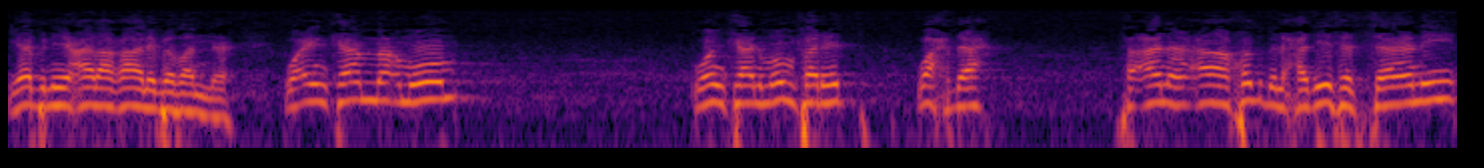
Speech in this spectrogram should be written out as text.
يبني على غالب ظنه وإن كان مأموم وإن كان منفرد وحده فأنا آخذ بالحديث الثاني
